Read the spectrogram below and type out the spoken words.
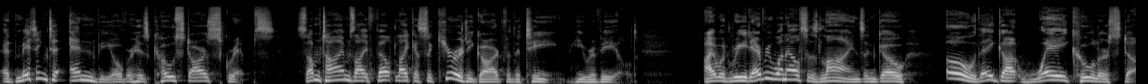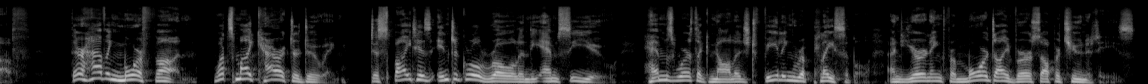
admitting to envy over his co star's scripts. Sometimes I felt like a security guard for the team, he revealed. I would read everyone else's lines and go, oh, they got way cooler stuff. They're having more fun. What's my character doing? Despite his integral role in the MCU, Hemsworth acknowledged feeling replaceable and yearning for more diverse opportunities.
